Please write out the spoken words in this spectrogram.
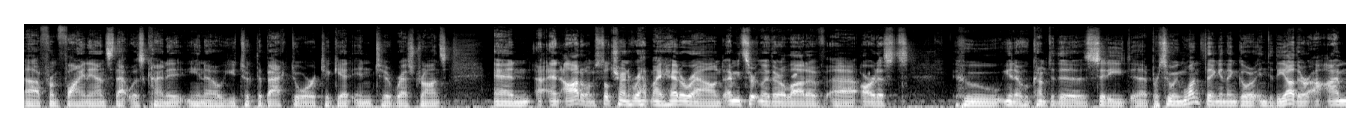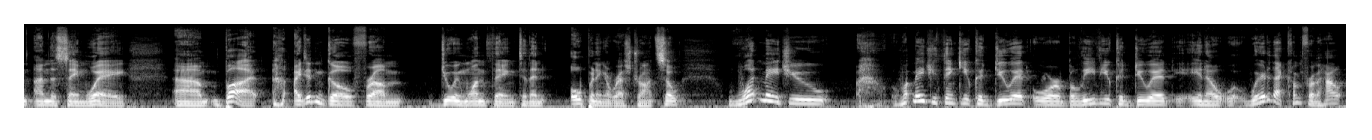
uh, from finance. That was kind of you know you took the back door to get into restaurants and and Otto, I'm still trying to wrap my head around. I mean, certainly there are a lot of uh, artists who you know who come to the city uh, pursuing one thing and then go into the other. I- am I'm the same way, um, but I didn't go from doing one thing to then opening a restaurant. So, what made you? What made you think you could do it or believe you could do it? You know, where did that come from? How?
